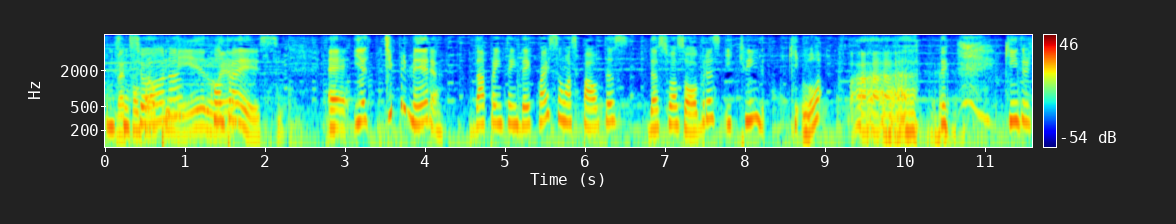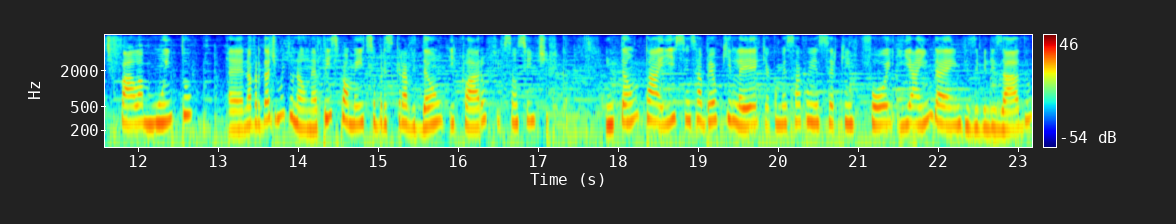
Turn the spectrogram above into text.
como Vai comprar o funciona. primeiro, compra né? esse. É, e de primeira, dá para entender quais são as pautas das suas obras e Kind... Ki- Oh! Ah! Kindred fala muito, é, na verdade muito não, né? Principalmente sobre escravidão e, claro, ficção científica. Então tá aí sem saber o que ler, quer começar a conhecer quem foi e ainda é invisibilizado.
